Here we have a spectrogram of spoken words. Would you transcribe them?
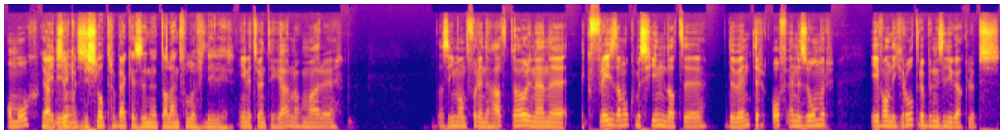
omhoog Ja, bij die zeker jongens. die Slotterbeck is een eh, talentvolle verdediger. 21 jaar nog maar. eh, dat is iemand voor in de gaten te houden. En ik vrees dan ook misschien dat de winter of in de zomer een van die grotere Bundesliga-clubs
